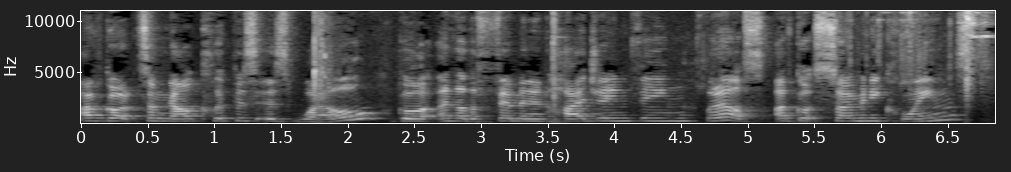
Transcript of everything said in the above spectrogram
I've got some nail clippers as well. Got another feminine hygiene thing. What else? I've got so many coins.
